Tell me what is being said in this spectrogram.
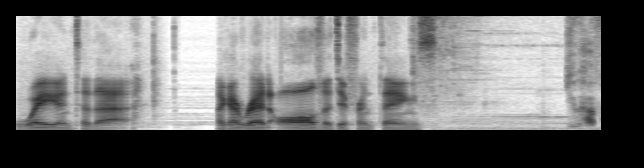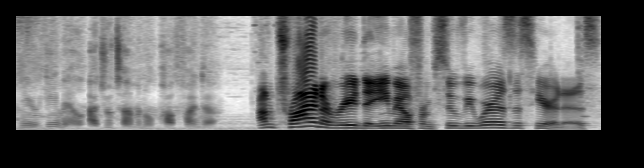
way into that. Like I read all the different things. You have new email at your terminal, Pathfinder. I'm trying to read the email from Suvi. Where is this? Here it is.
